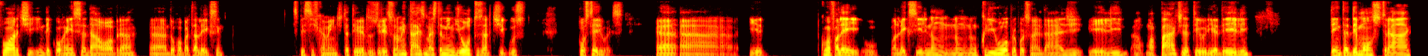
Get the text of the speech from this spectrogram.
forte em decorrência da obra uh, do Robert Alexey, especificamente da teoria dos direitos fundamentais, mas também de outros artigos posteriores. e, como eu falei, o Alexei ele não, não, não criou a proporcionalidade, ele, uma parte da teoria dele tenta demonstrar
